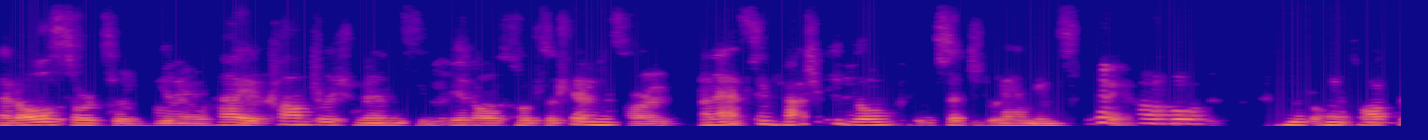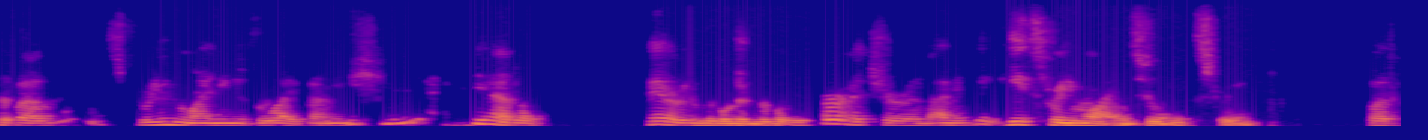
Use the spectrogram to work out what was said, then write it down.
had all sorts of, you know, high accomplishments and did all sorts of things. And I asked him, how did he go through such a demanding? He, he talked about streamlining his life. I mean, he, he had like very little in the way of furniture, and I mean, he, he streamlined to an extreme. But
